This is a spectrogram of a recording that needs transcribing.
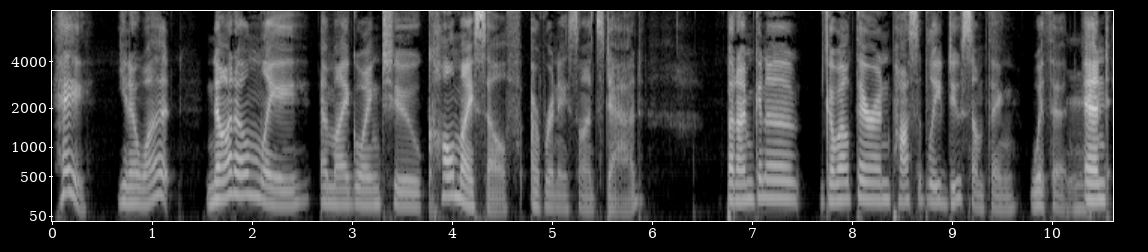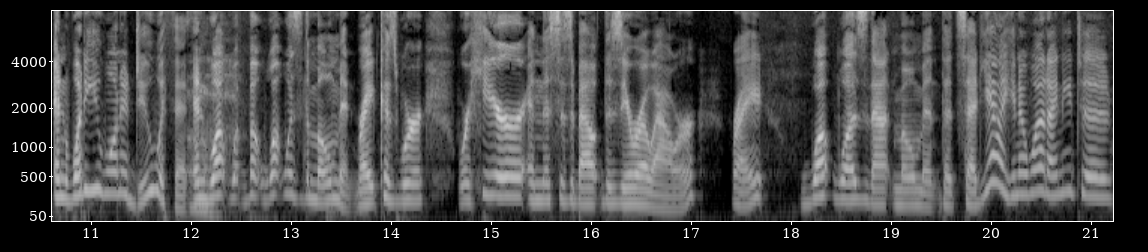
hey, you know what? Not only am I going to call myself a Renaissance dad, but I'm going to go out there and possibly do something with it. Mm. And and what do you want to do with it? And what, what but what was the moment, right? Cuz we're we're here and this is about the zero hour, right? What was that moment that said, "Yeah, you know what? I need to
